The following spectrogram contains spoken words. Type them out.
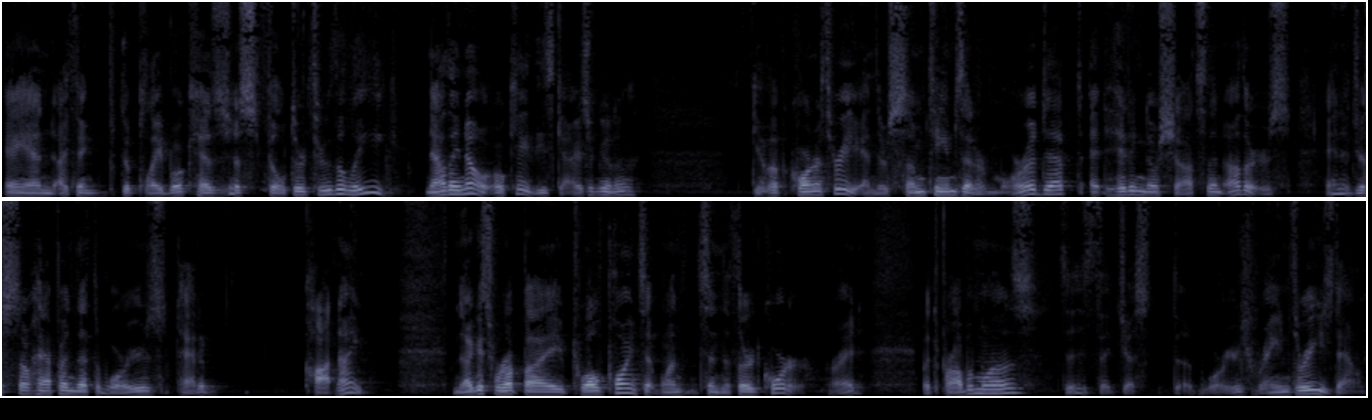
and I think the playbook has just filtered through the league. Now they know, okay, these guys are to give up a corner three. And there's some teams that are more adept at hitting those shots than others. And it just so happened that the Warriors had a hot night. Nuggets were up by 12 points at once in the third quarter, right? But the problem was that just the Warriors rained threes down.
